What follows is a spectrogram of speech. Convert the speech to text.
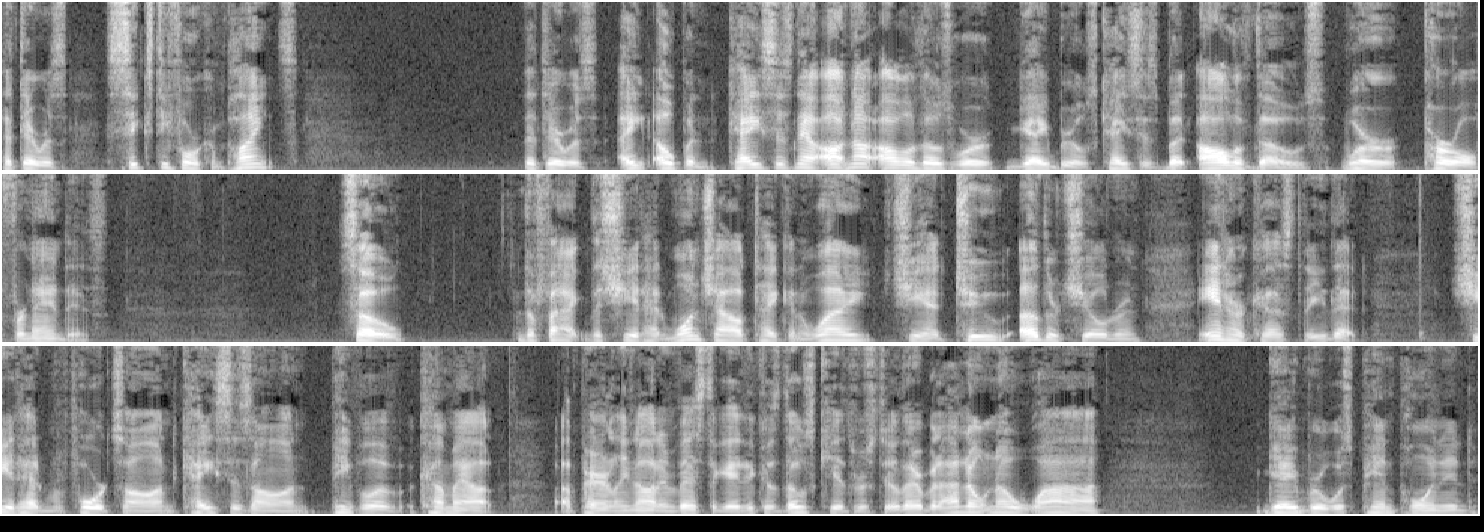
that there was 64 complaints, that there was eight open cases. Now, not all of those were Gabriel's cases, but all of those were Pearl Fernandez. So, the fact that she had had one child taken away, she had two other children in her custody that she had had reports on, cases on. People have come out apparently not investigated because those kids were still there. But I don't know why Gabriel was pinpointed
